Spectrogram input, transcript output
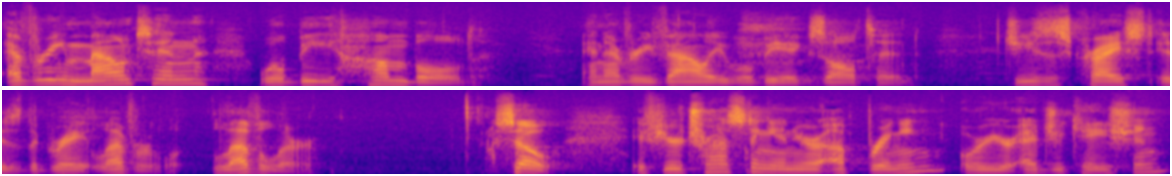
Every mountain will be humbled, and every valley will be exalted. Jesus Christ is the great leveler. So, if you're trusting in your upbringing or your education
